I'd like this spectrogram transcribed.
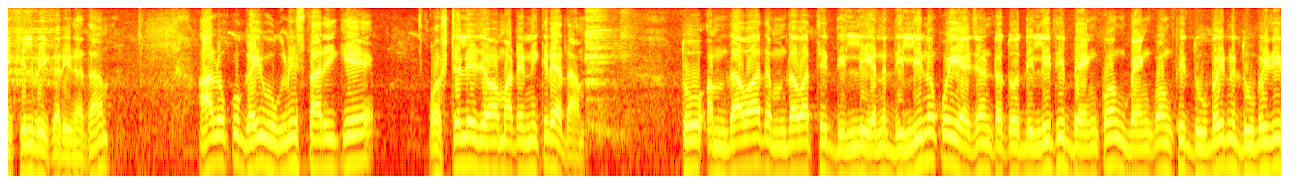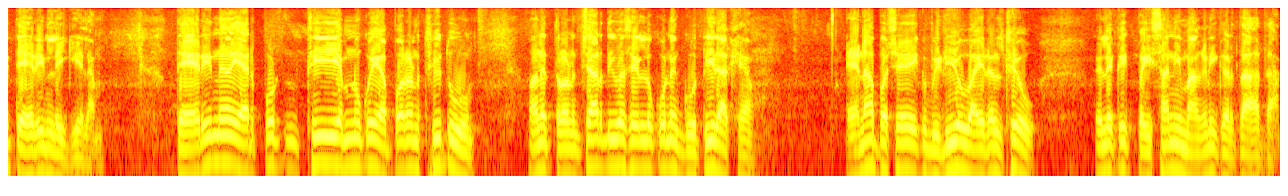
નિખિલભાઈ કરીને હતા આ લોકો ગઈ ઓગણીસ તારીખે ઓસ્ટ્રેલિયા જવા માટે નીકળ્યા હતા તો અમદાવાદ, અમદાવાદથી દિલ્હી અને દિલ્હીનો કોઈ એજન્ટ હતો, દિલ્હીથી બેંકોક બેંકોકથી દુબઈ ને દુબઈથી તહેરીન લઈ ગયેલા. તહેરીન એરપોર્ટથી એમનું કોઈ અપહરણ થયું હતું અને ત્રણ ચાર દિવસ એ લોકોને ગોતી રાખ્યા. એના પછી એક વીડિયો વાયરલ થયો એટલે કંઈક પૈસાની માંગણી કરતા હતા.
